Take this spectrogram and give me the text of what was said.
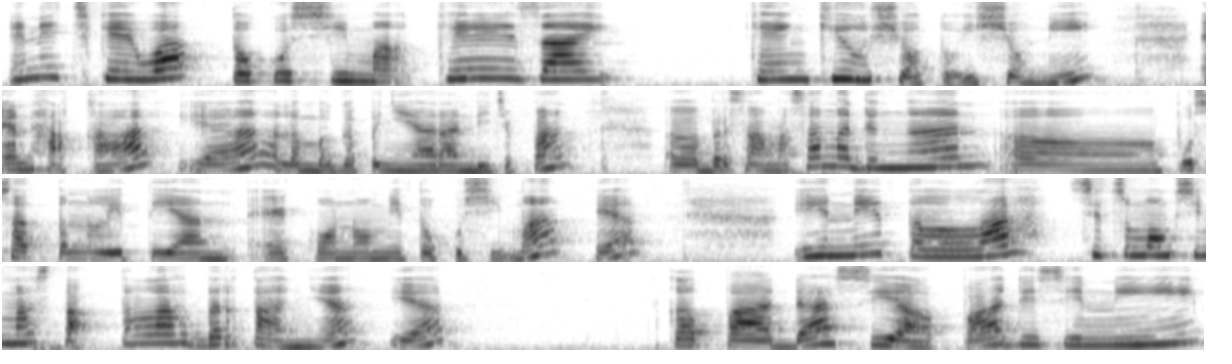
NHK は徳島経済研究所と一緒に NHK ya lembaga penyiaran di Jepang e, bersama-sama dengan e, pusat penelitian ekonomi Tokushima ya ini telah Shitsumong Shimasta telah bertanya ya kepada siapa di sini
